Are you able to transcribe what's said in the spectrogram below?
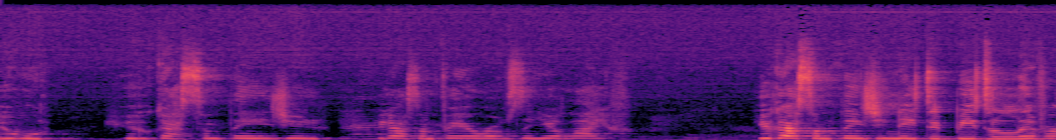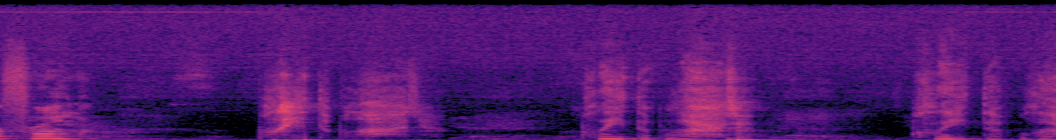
You, you got some things you, you got some pharaohs in your life. You got some things you need to be delivered from. Plead the blood. Plead the blood. Plead the blood.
